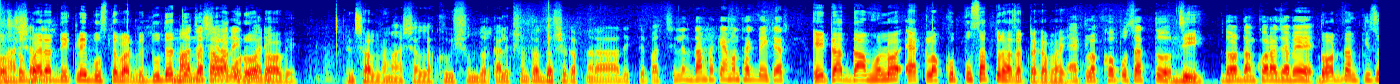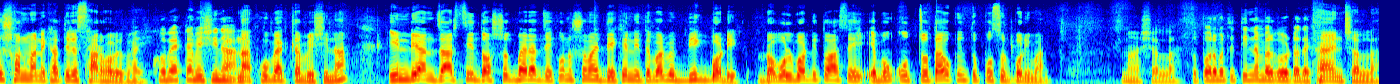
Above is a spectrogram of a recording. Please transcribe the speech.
দর্শক ভাইরা দেখলেই বুঝতে পারবে। দুধের জন্য সেরা হবে। ইনশাআল্লাহ। মাশাআল্লাহ খুবই সুন্দর কালেকশনটা দর্শক আপনারা দেখতে পাচ্ছিলেন। দামটা কেমন থাকবে এটার? এটার দাম হলো এক লক্ষ পঁচাত্তর হাজার টাকা ভাই। এক লক্ষ পঁচাত্তর? জি। দরদাম করা যাবে? দরদাম কিছু সম্মানের খাতিরে ছাড় হবে ভাই। খুব একটা বেশি না? না খুব একটা বেশি না। ইন্ডিয়ান জার্সি দর্শক ভাইরা যে কোনো সময় দেখে নিতে পারবে বিগ বডির। ডবল বডি তো আছেই এবং উচ্চতাও কিন্তু প্রচুর পরিমাণ। মাশাআল্লাহ। তো পরবর্তী তিন নাম্বার গরুটা দেখা হ্যাঁ ইনশাল্লাহ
